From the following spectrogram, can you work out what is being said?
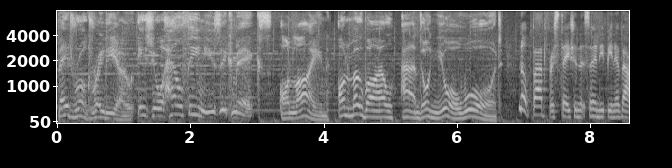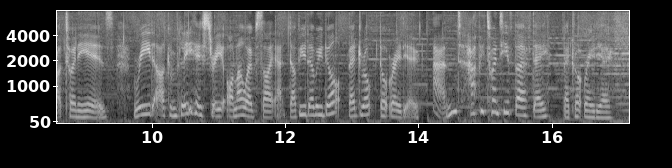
Bedrock Radio is your healthy music mix. Online, on mobile, and on your ward. Not bad for a station that's only been about 20 years. Read our complete history on our website at www.bedrock.radio. And happy 20th birthday, Bedrock Radio. You're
